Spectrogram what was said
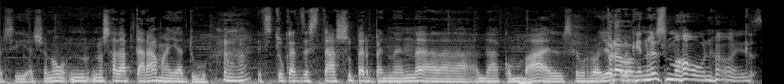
o sigui, això no, no, no s'adaptarà mai a tu Ahà. ets tu que has d'estar superpendent de, de, de com va el seu rotllo Però- però, perquè no es mou no? és...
